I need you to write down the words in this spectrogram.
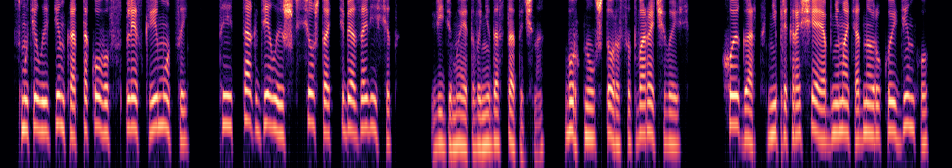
— смутилась Динка от такого всплеска эмоций. «Ты и так делаешь все, что от тебя зависит». «Видимо, этого недостаточно», — буркнул Шторос, отворачиваясь. Хойгард, не прекращая обнимать одной рукой Динку,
